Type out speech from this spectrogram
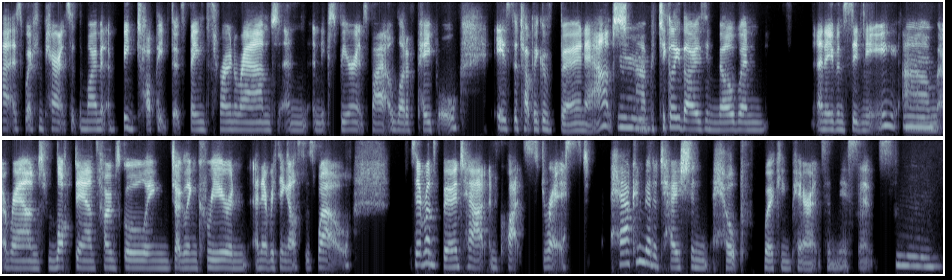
as working parents at the moment, a big topic that's been thrown around and, and experienced by a lot of people is the topic of burnout, uh, mm. uh, particularly those in Melbourne and even Sydney mm. um, around lockdowns, homeschooling, juggling career, and, and everything else as well. So everyone's burnt out and quite stressed. How can meditation help working parents in this sense? Mm.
